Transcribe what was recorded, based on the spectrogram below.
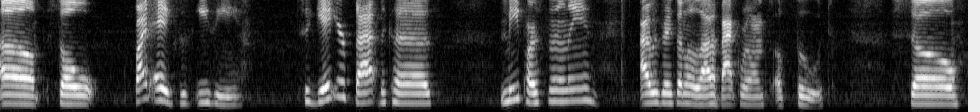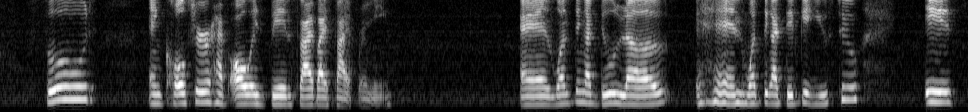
Um, so fried eggs is easy to get your fat because me personally, I was raised on a lot of backgrounds of food. So food and culture have always been side by side for me. And one thing I do love and one thing I did get used to is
